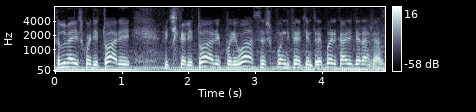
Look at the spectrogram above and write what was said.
Că lumea e scoditoare, e cicălitoare, curioasă și pun diferite întrebări care îi deranjează.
